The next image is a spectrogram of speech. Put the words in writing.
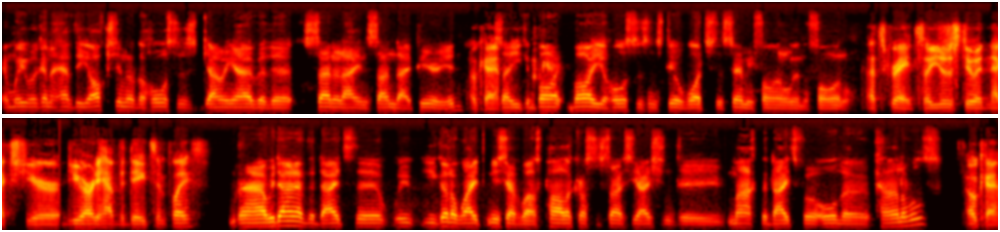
and we were going to have the auction of the horses going over the Saturday and Sunday period. Okay. So you can buy buy your horses and still watch the semi final and the final. That's great. So you just do it next year. Do you already have the dates in place? No, we don't have the dates. The we you got to wait New South Wales Polocrosse Association to mark the dates for all the carnivals. Okay.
